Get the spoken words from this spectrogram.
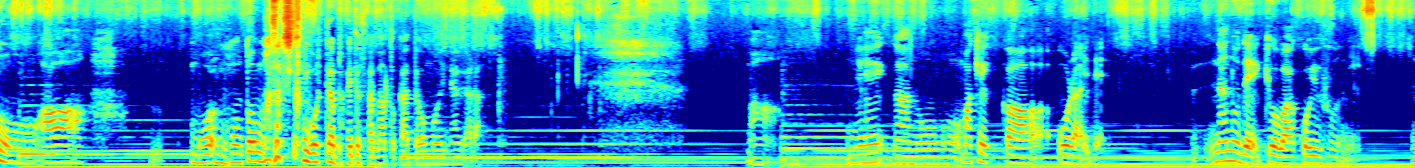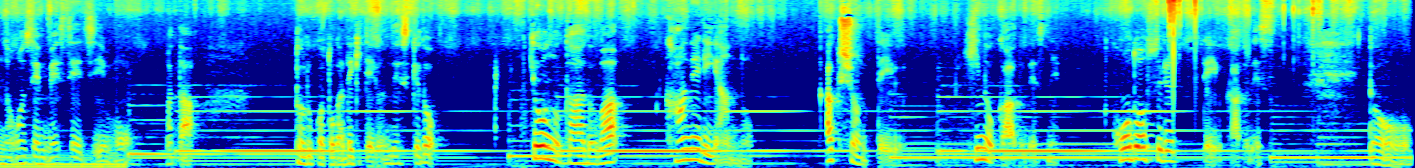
もうああもう本当まさしくモルタバイトだなとかって思いながら。まあねあの、まあ、結果オーライで。なので今日はこういうふうにの音声メッセージもまた取ることができてるんですけど今日のカードはカーネリアンのアクションっていう火のカードですね。行動するっていうカードです、えっと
